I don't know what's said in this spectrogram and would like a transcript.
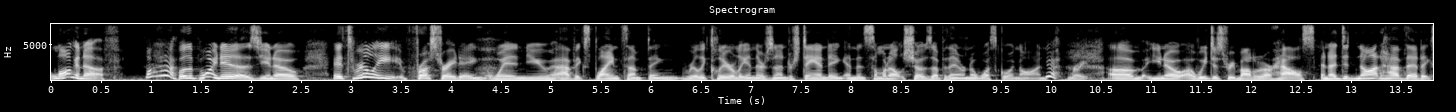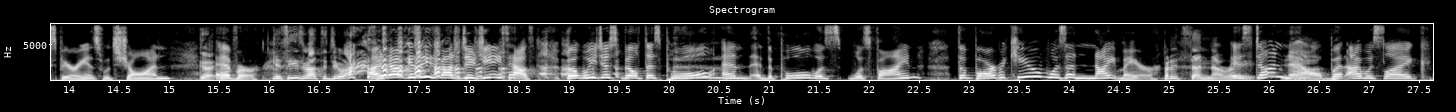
Long enough. Well, yeah. Well, the point is, you know, it's really frustrating when you have explained something really clearly and there's an understanding, and then someone else shows up and they don't know what's going on. Yeah. Right. Um, you know, uh, we just remodeled our house, and I did not have that experience with Sean Good. ever. Because he's about to do ours. I know because he's about to do Jeannie's house. But we just built this pool, and the pool was was fine. The barbecue was a nightmare. But it's done now, right? It's done now, Yeah. but I was like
